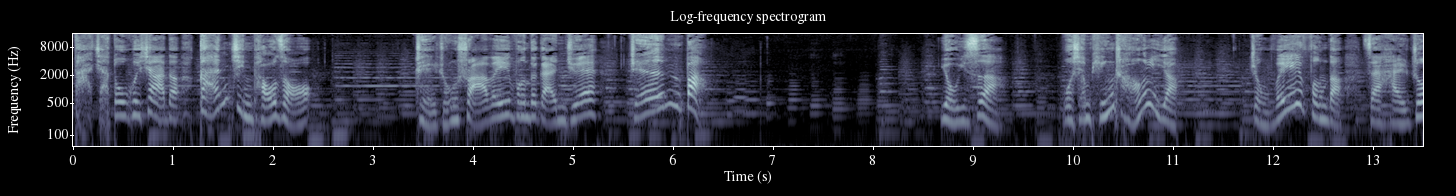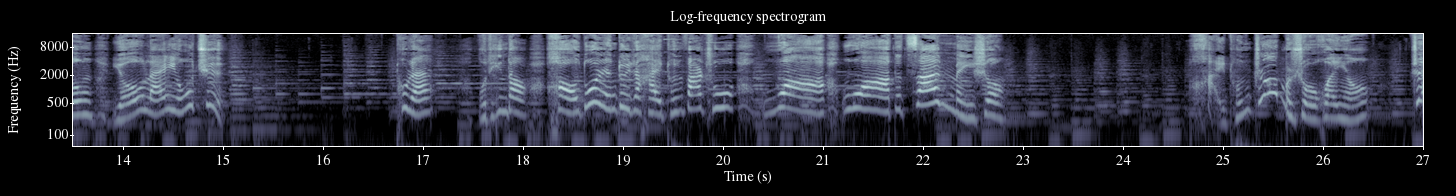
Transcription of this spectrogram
大家都会吓得赶紧逃走。这种耍威风的感觉真棒。有一次啊，我像平常一样，正威风的在海中游来游去。突然，我听到好多人对着海豚发出“哇哇”的赞美声。海豚这么受欢迎，真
